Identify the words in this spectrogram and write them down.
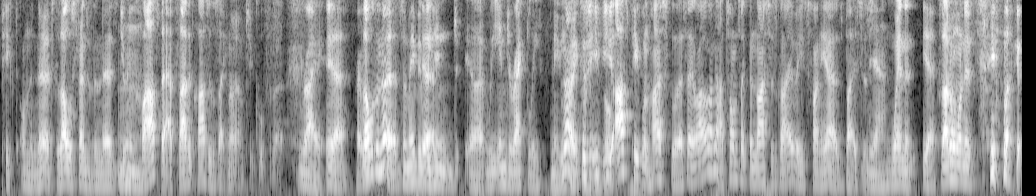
picked on the nerds because I was friends with the nerds during Mm-hmm. class, but outside of class, it was like, no, I'm too cool for that. Right. Yeah, Right. 'Cause I was a nerd. So maybe Yeah. we didn't. Uh, we indirectly maybe. No, because if people. you ask people in high school, they say, "Oh no, Tom's like the nicest guy ever. He's funny as." But it's just Yeah. when it, yeah, because I don't want to seem like a,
